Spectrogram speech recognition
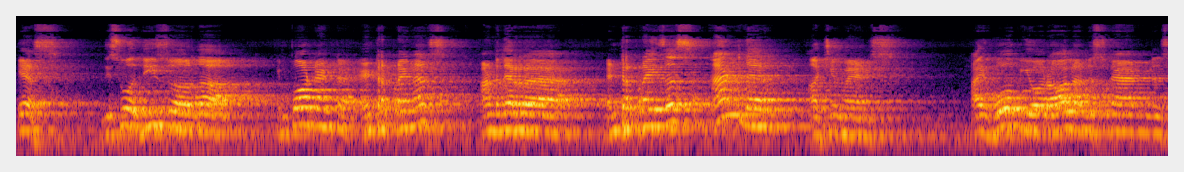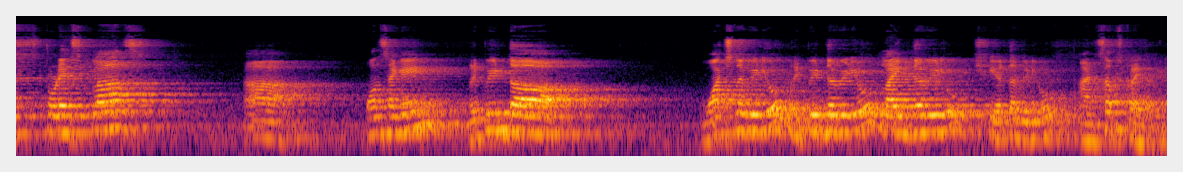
Yes, this was, these were the important entrepreneurs and their uh, enterprises and their achievements. I hope you are all understand this today's class. Uh, once again, repeat the watch the video, repeat the video, like the video, share the video, and subscribe the video.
